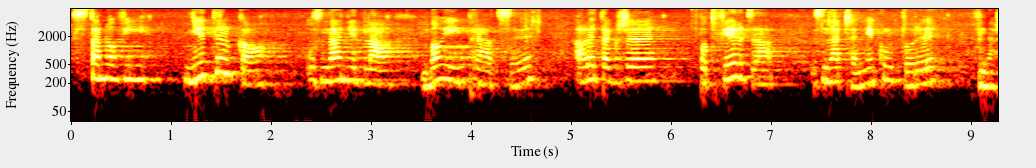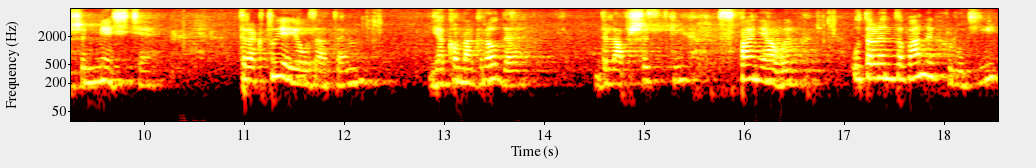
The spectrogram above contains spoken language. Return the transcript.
stanowi nie tylko uznanie dla mojej pracy, ale także potwierdza znaczenie kultury w naszym mieście. Traktuję ją zatem jako nagrodę dla wszystkich wspaniałych, utalentowanych ludzi,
